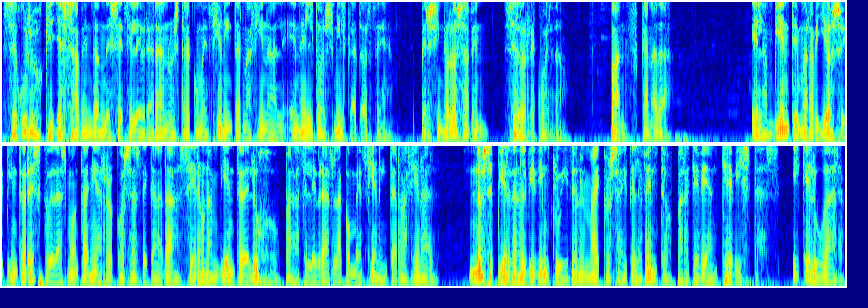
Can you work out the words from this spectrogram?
Seguro que ya saben dónde se celebrará nuestra convención internacional en el 2014, pero si no lo saben, se lo recuerdo. Banff, Canadá. El ambiente maravilloso y pintoresco de las montañas rocosas de Canadá será un ambiente de lujo para celebrar la convención internacional. No se pierdan el vídeo incluido en el microsite del evento para que vean qué vistas y qué lugar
